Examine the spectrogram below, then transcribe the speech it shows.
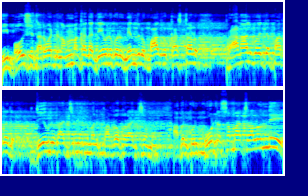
ఈ భవిష్యత్తు తర్వాత నమ్మకంగా దేవుని కొరకు నిందులు బాధలు కష్టాలు ప్రాణాలు పోయితే పర్లేదు. దేవుని రాజ్యం మీద మనకి పర్లోక రాజ్యం. అక్కడ కొన్ని కోట్ల సంవత్సరాలు ఉంది.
